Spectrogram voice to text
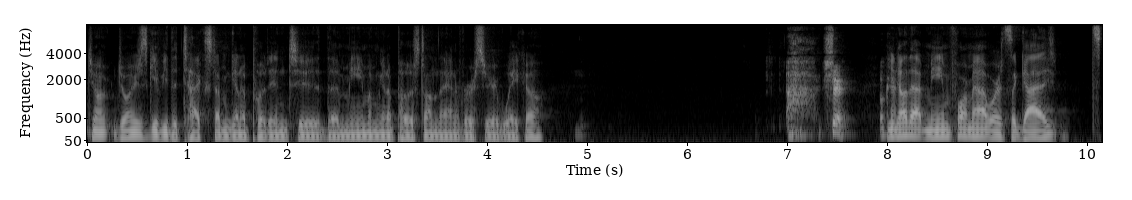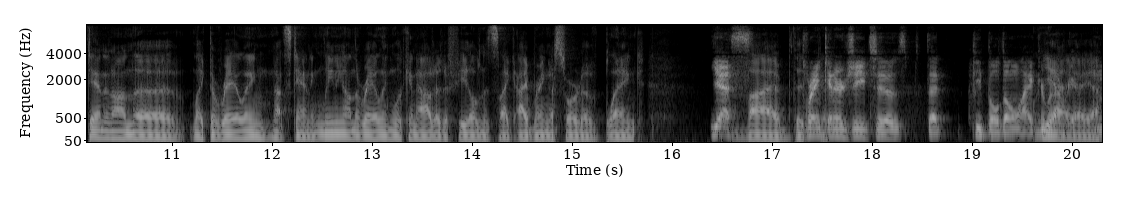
do you, want, do you want me to just give you the text I'm going to put into the meme I'm going to post on the anniversary of Waco? Sure. You know that meme format where it's the guy standing on the like the railing, not standing, leaning on the railing, looking out at a field, and it's like I bring a sort of blank Yes. vibe that Break energy to that people don't like. Yeah, yeah, yeah.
